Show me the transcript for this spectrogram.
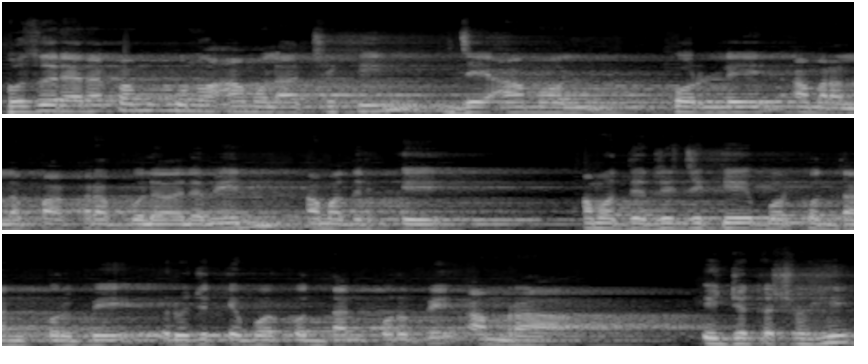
হুজুর, এরকম কোনো আমল আছে কি যে আমল করলে আমার আল্লাহ পাক রাব্বুল আলমিন আমাদেরকে, আমাদের রিজিকে বরকত দান করবে, রুজিতে বরকত দান করবে? আমরা ইজ্জতের সহিত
